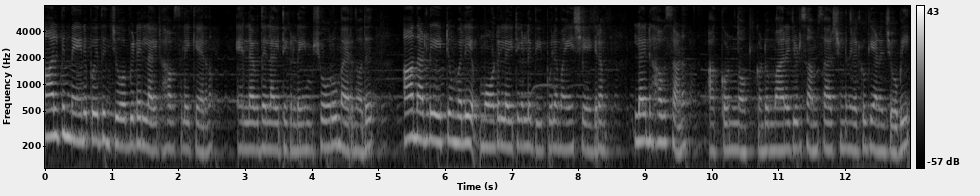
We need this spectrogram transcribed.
ആൽബിൻ നേരെ പോയത് ജോബിയുടെ ലൈറ്റ് ഹൗസിലേക്കായിരുന്നു എല്ലാവിധ ലൈറ്റുകളുടെയും ഷോറൂമായിരുന്നു അത്. ആ നാട്ടിലെ ഏറ്റവും വലിയ മോഡൽ ലൈറ്റുകളുടെ വിപുലമായ ശേഖരം ലൈറ്റ് ഹൗസാണ് അക്കൗണ്ട് നോക്കിക്കൊണ്ട് മാനേജറോട് സംസാരിച്ചുകൊണ്ട് നിൽക്കുകയാണ് ജോബി.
